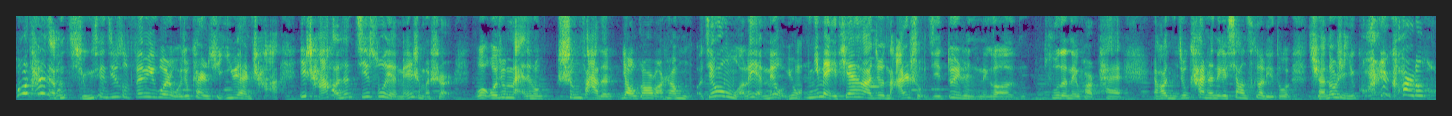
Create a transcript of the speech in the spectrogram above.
我当时讲雄性激素分泌过剩，我就开始去医院查，一查好像激素也没什么事儿，我我就买那种。生发的药膏往上抹，结果抹了也没有用。你每天哈就拿着手机对着你那个秃的那块拍，然后你就看着那个相册里都全都是一块一块的豁，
